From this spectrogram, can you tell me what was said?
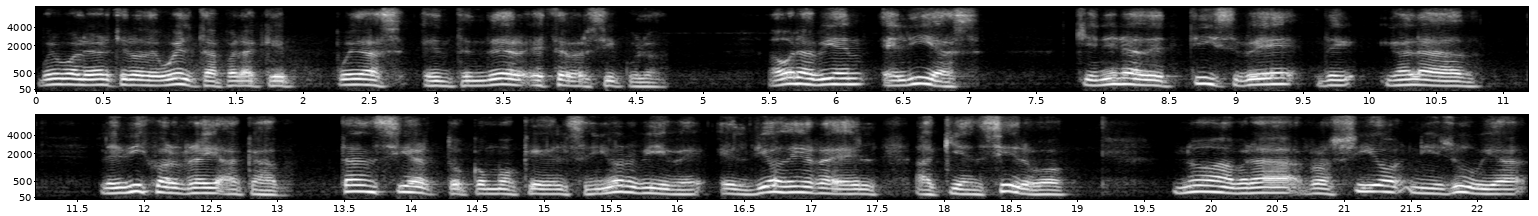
Vuelvo a leértelo de vuelta para que puedas entender este versículo. Ahora bien, Elías, quien era de Tisbe de Galaad, le dijo al rey Acab, tan cierto como que el Señor vive, el Dios de Israel, a quien sirvo, no habrá rocío ni lluvia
